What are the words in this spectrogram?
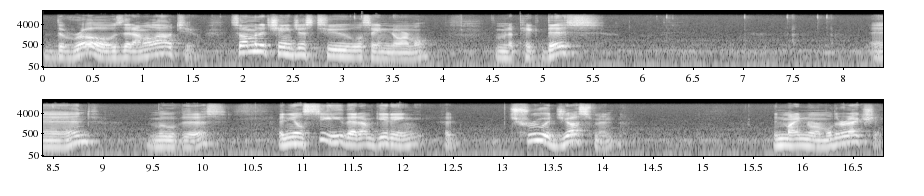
the rows that I'm allowed to. So I'm going to change this to, we'll say normal. I'm going to pick this and move this. And you'll see that I'm getting a true adjustment in my normal direction.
